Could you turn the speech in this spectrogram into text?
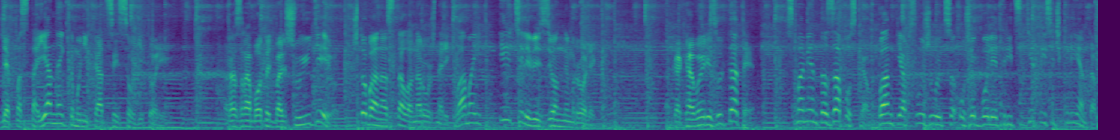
для постоянной коммуникации с аудиторией. Разработать большую идею, чтобы она стала наружной рекламой и телевизионным роликом. Каковы результаты? С момента запуска в банке обслуживаются уже более 30 тысяч клиентов,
